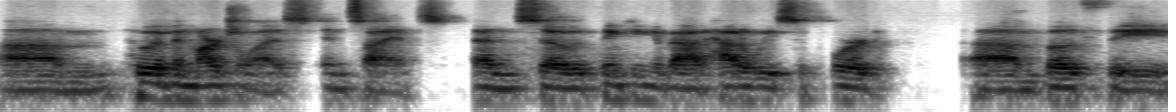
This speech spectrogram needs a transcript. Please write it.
um, who have been marginalized in science. And so thinking about how do we support um, both the,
